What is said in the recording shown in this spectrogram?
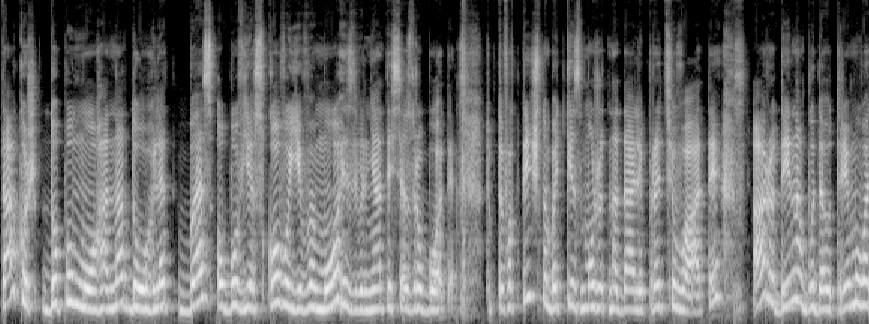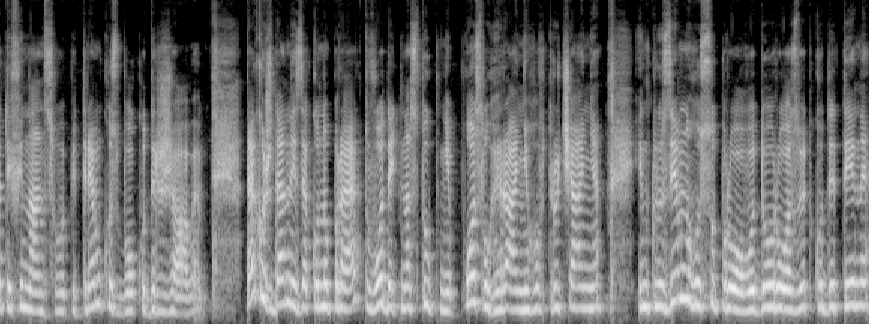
Також допомога на догляд без обов'язкової вимоги звільнятися з роботи. Тобто, фактично, батьки зможуть надалі працювати, а родина буде отримувати фінансову підтримку з боку держави. Також даний законопроект вводить наступні послуги раннього втручання, інклюзивного супроводу розвитку дитини,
